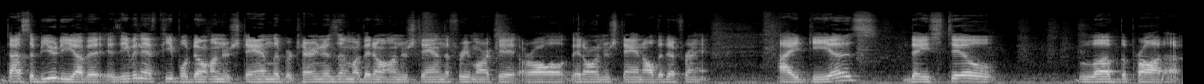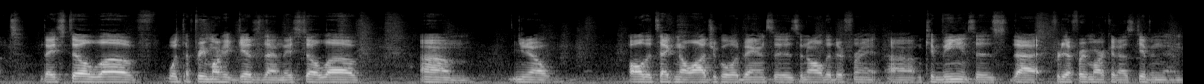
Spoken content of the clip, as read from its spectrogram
that's the beauty of it is even if people don't understand libertarianism or they don't understand the free market or all they don't understand all the different ideas, they still love the product. They still love what the free market gives them. They still love, um, you know, all the technological advances and all the different um, conveniences that the free market has given them.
